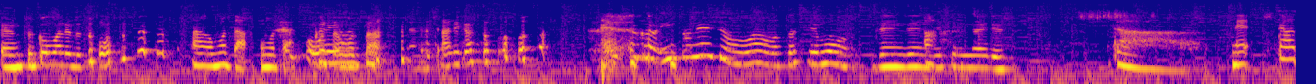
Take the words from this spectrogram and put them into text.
うん、突っ込まれると思った。あ、思った、思った。思った、思った。ありがとう。だからイントネーションは私も全然自信ないです。じゃあね北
